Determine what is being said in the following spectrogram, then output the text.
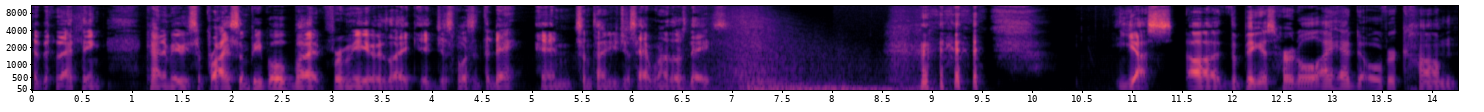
had, and I think kind of maybe surprised some people. But for me, it was like it just wasn't the day, and sometimes you just have one of those days. yes, uh, the biggest hurdle I had to overcome.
